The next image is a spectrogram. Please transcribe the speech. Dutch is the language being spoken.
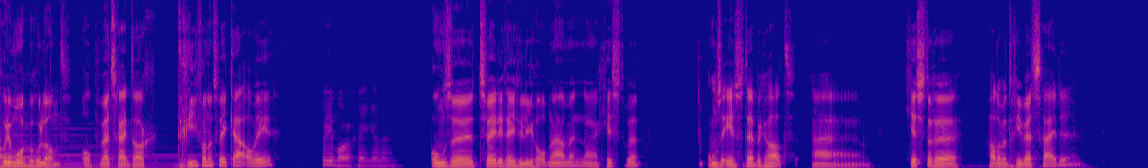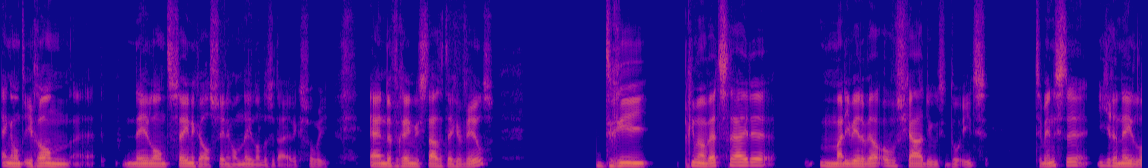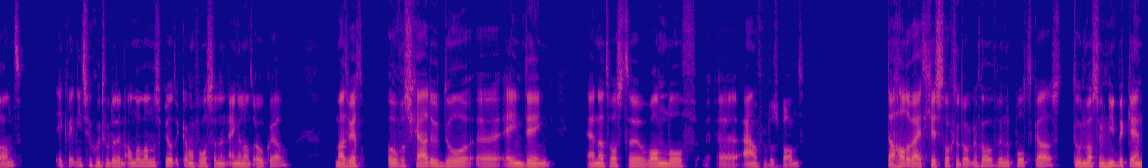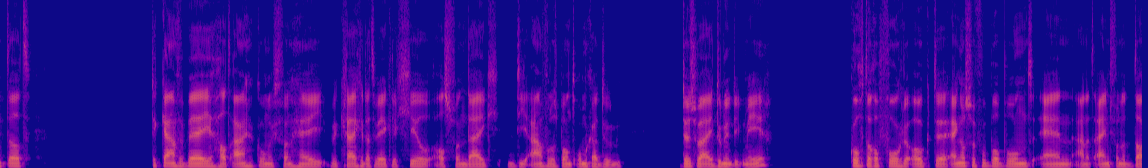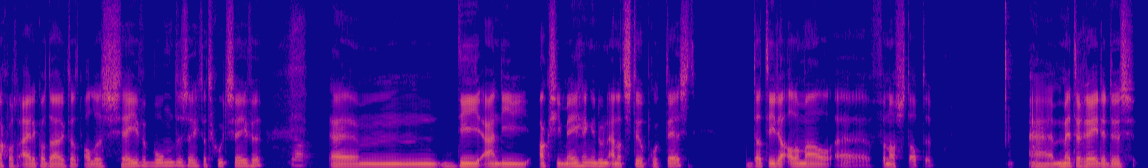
Goedemorgen Roeland, op wedstrijddag 3 van het WK alweer. Goedemorgen Jelle. Onze tweede reguliere opname na gisteren. Onze eerste te hebben gehad. Uh, gisteren hadden we drie wedstrijden. Engeland-Iran, uh, Nederland-Senegal. Senegal-Nederland is het eigenlijk, sorry. En de Verenigde Staten tegen Wales. Drie prima wedstrijden, maar die werden wel overschaduwd door iets. Tenminste, hier in Nederland. Ik weet niet zo goed hoe dat in andere landen speelt. Ik kan me voorstellen in Engeland ook wel. Maar het werd overschaduwd door uh, één ding. En dat was de One Love uh, aanvoerdersband. Daar hadden wij het gisterochtend ook nog over in de podcast. Toen was nog niet bekend dat de KNVB had aangekondigd van... hey, we krijgen daadwerkelijk geel als Van Dijk die aanvoerdersband om gaat doen. Dus wij doen het niet meer. Kort daarop volgde ook de Engelse voetbalbond. En aan het eind van de dag was eigenlijk al duidelijk dat alle zeven bonden, zeg ik dat goed, zeven... Ja. Um, die aan die actie mee gingen doen, aan dat stil protest, dat die er allemaal uh, vanaf stapten. Uh, met de reden dus,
